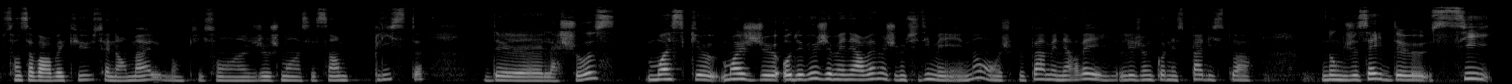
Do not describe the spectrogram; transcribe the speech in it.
sans avoir vécu, c'est normal. Donc ils ont un jugement assez simpliste de la chose. Moi, ce que, moi je, au début, je m'énervais, mais je me suis dit, mais non, je peux pas m'énerver. Les gens ne connaissent pas l'histoire. Donc j'essaye de, si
